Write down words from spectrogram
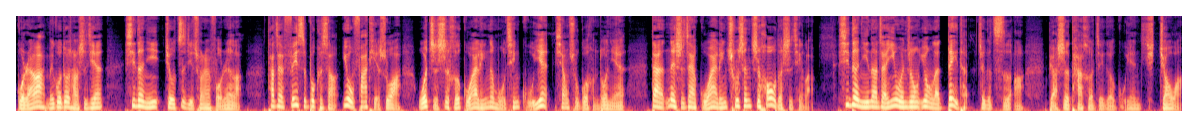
果然啊，没过多长时间，希德尼就自己出来否认了。他在 Facebook 上又发帖说啊，我只是和谷爱凌的母亲谷燕相处过很多年，但那是在谷爱凌出生之后的事情了。希德尼呢，在英文中用了 date 这个词啊，表示他和这个谷燕交往。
